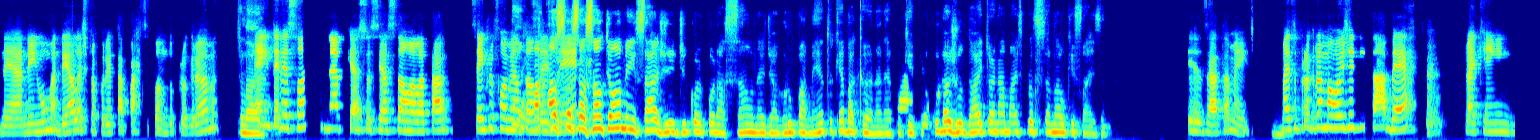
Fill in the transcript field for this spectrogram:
né, a nenhuma delas para poder estar participando do programa. É Claro. interessante, né, porque a associação ela está sempre Não, fomentando a, a eventos. associação tem uma mensagem de corporação, né, de agrupamento, que é bacana, né? Porque procura ajudar e tornar mais profissional o que faz. né? Exatamente. Mas o programa hoje ele está aberto para quem,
